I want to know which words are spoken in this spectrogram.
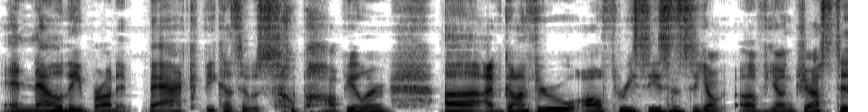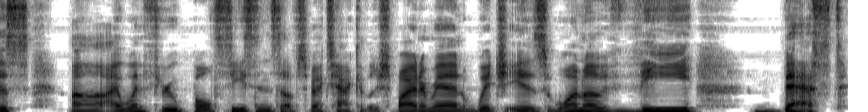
and now they brought it back because it was so popular. Uh, I've gone through all three seasons of Young, of Young Justice. Uh, I went through both seasons of Spectacular Spider-Man, which is one of the best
